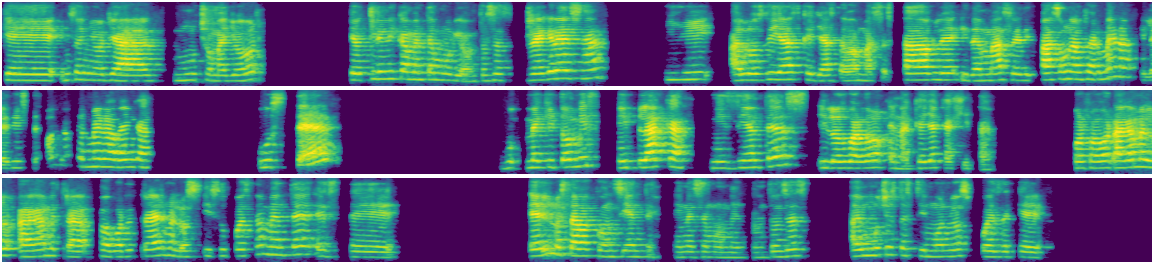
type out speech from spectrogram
que un señor ya mucho mayor, que clínicamente murió. Entonces regresa y a los días que ya estaba más estable y demás, le pasa una enfermera y le dice, oye, enfermera, venga, usted me quitó mis, mi placa, mis dientes y los guardó en aquella cajita. Por favor, hágamelo, hágame favor de traérmelos. Y supuestamente, este, él no estaba consciente en ese momento. Entonces, hay muchos testimonios, pues, de que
